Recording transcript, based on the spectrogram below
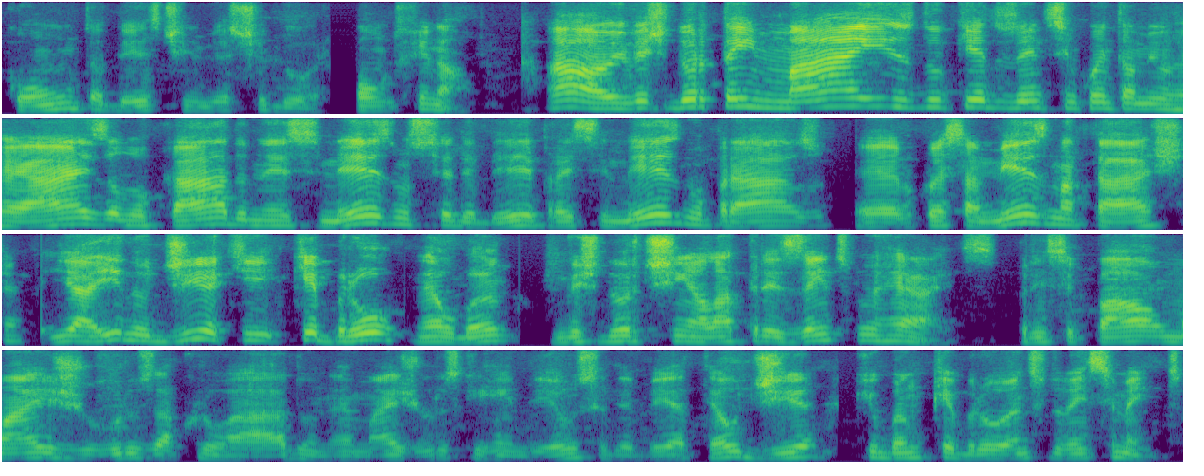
conta deste investidor. Ponto final. Ah, o investidor tem mais do que 250 mil reais alocado nesse mesmo CDB, para esse mesmo prazo, é, com essa mesma taxa. E aí, no dia que quebrou né, o banco, o investidor tinha lá 300 mil reais, principal mais juros acruado, né, mais juros que rendeu o CDB até o dia que o banco quebrou antes do vencimento.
